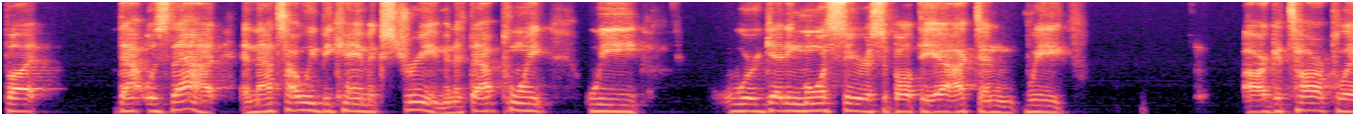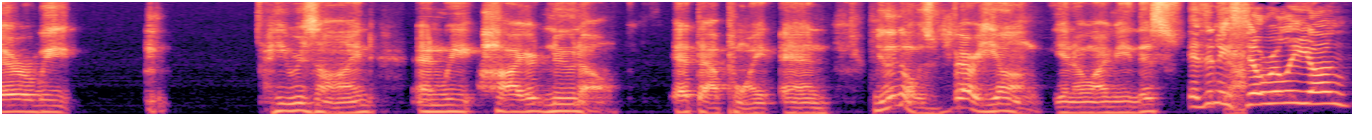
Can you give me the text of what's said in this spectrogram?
but that was that, and that's how we became extreme. And at that point, we were getting more serious about the act, and we our guitar player we he resigned, and we hired Nuno at that point. And Nuno was very young. You know, I mean, this isn't he still really young?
